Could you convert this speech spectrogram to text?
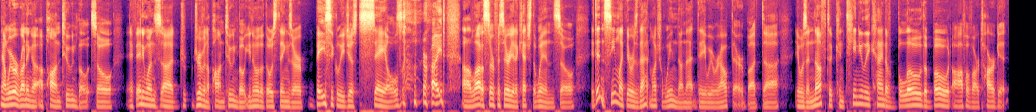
Now we were running a, a pontoon boat, so if anyone's uh, dr- driven a pontoon boat, you know that those things are basically just sails, right? a lot of surface area to catch the wind. So it didn't seem like there was that much wind on that day we were out there, but uh, it was enough to continually kind of blow the boat off of our target.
